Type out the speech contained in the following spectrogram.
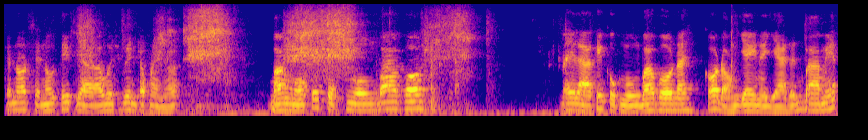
Cái nó sẽ nối tiếp vào ở bên trong này nữa. Bằng một cái cục nguồn 3V đây là cái cục nguồn 3V đây. Có đoạn dây này dài đến 3 mét.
